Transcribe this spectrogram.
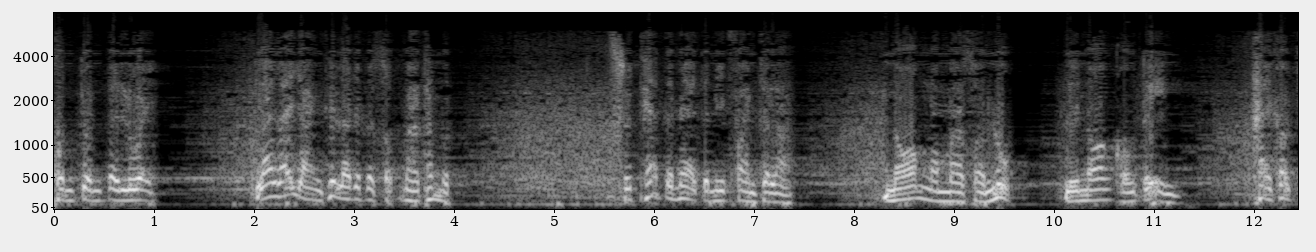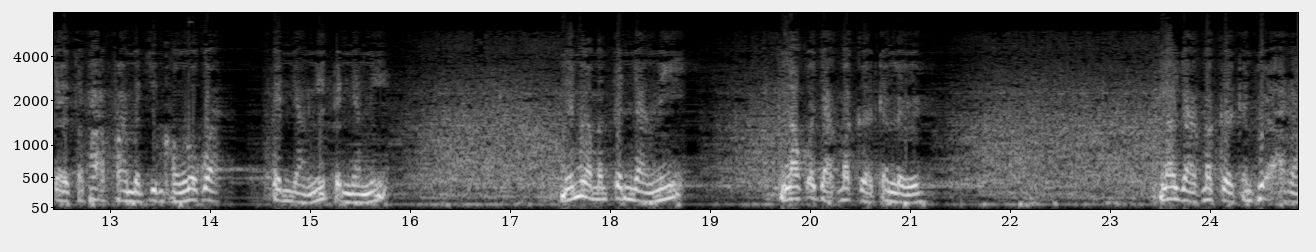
คนจนไปรวย หลายๆอย่างที่เราได้ประสบมาทั้งหมด สุดแท้แต่แม่จะมีความฉลาด น้อมนำมาสอนลูก หรือน้องของตัวเอง ให้เข้าใจสภาพความเป็นจริงของโลกว่า เป็นอย่างนี้เป็นอย่างนี้ในเมื่อมันเป็นอย่างนี้ เราก็อยากมาเกิดกันหรือ เราอยากมาเกิดกันเพื่ออะไร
